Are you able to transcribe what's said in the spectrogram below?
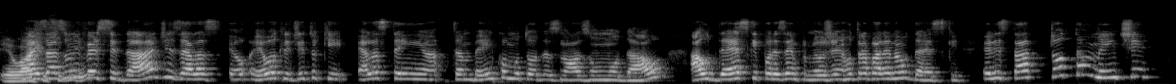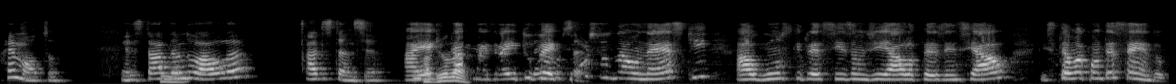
Eu Mas as que... universidades, elas, eu, eu acredito que elas têm também, como todas nós, um modal. A UDESC, por exemplo, meu genro trabalha na UDESC, ele está totalmente remoto. Ele está dando aula à distância. Aí é tá, mas aí tu vê cursos na Unesc, alguns que precisam de aula presencial estão acontecendo.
